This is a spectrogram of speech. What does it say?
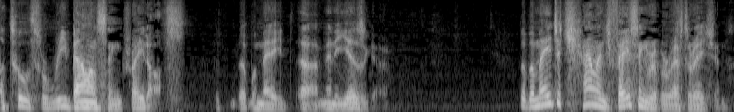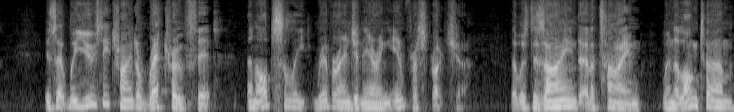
are, tools for rebalancing trade-offs that, that, were made uh, many years ago. But the major challenge facing river restoration is that we're usually trying to retrofit an obsolete river engineering infrastructure that was designed at a time when the long-term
